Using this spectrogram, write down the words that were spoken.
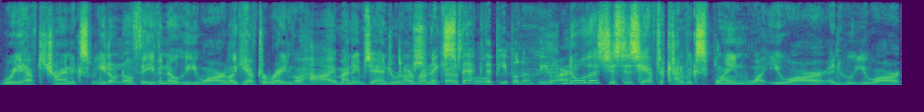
where you have to try and exp- you don't know if they even know who you are. Like you have to write and go, "Hi, my name's Andrew, and We I run shouldn't a expect festival." that people know who you are. No, that's just is you have to kind of explain what you are and who you are,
